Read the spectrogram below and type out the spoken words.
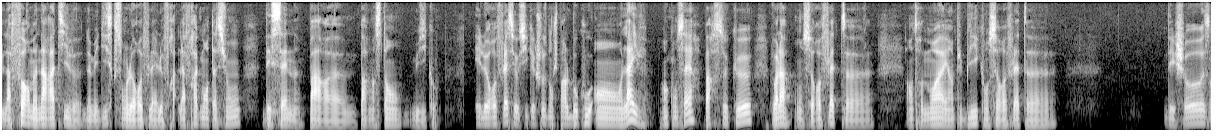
la forme narrative de mes disques sont le reflet, la fragmentation des scènes par, euh, par instants musicaux. Et le reflet, c'est aussi quelque chose dont je parle beaucoup en live, en concert, parce que voilà, on se reflète euh, entre moi et un public, on se reflète euh, des choses,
